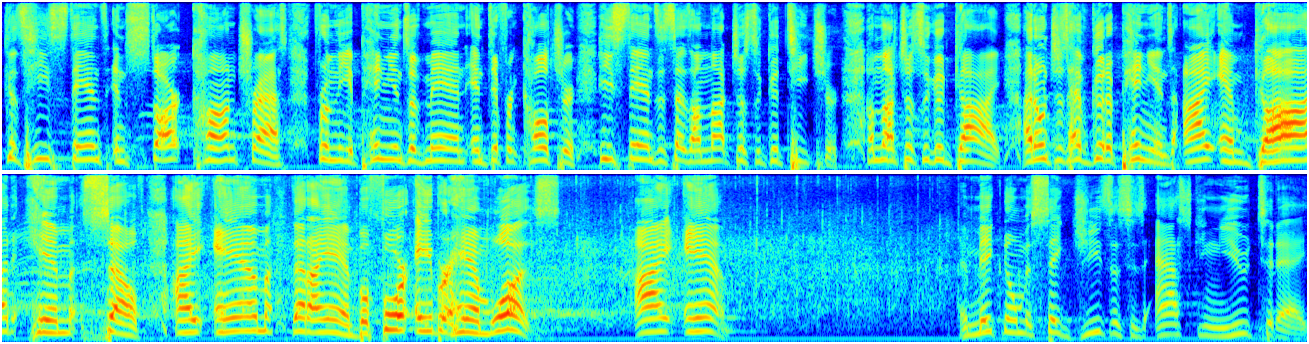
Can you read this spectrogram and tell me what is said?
Because he stands in stark contrast from the opinions of man in different culture. He stands and says, I'm not just a good teacher, I'm not just a good guy, I don't just have good opinions. I am God Himself. I am that I am. Before Abraham was, I am. And make no mistake, Jesus is asking you today,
